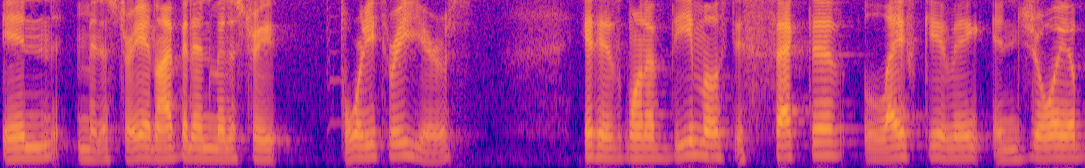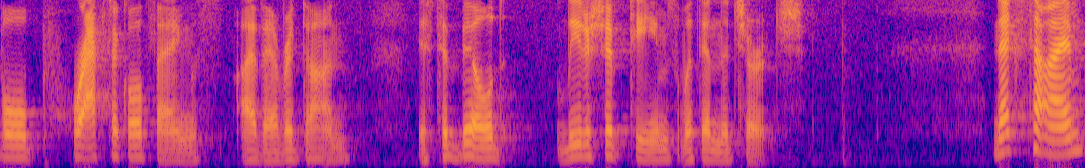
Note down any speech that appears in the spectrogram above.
in ministry, and I've been in ministry 43 years. It is one of the most effective, life giving, enjoyable, practical things I've ever done is to build leadership teams within the church. Next time,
